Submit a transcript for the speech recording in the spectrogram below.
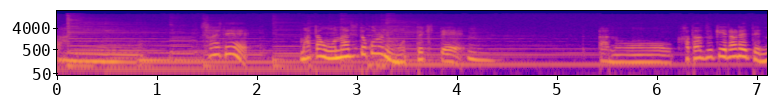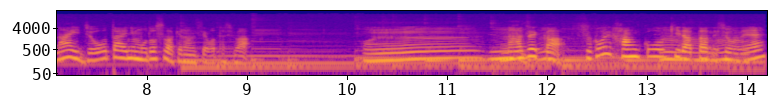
あのーそれでまた同じところに持ってきて、うん。あのー片付けられてない状態に戻すわけなんですよ私は、なぜかすごい反抗期だったんでしょうね、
